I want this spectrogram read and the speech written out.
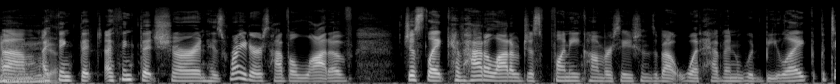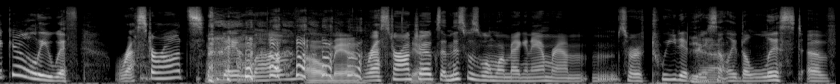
Um, I think that I think that Schur and his writers have a lot of just like have had a lot of just funny conversations about what heaven would be like, particularly with restaurants. They love Oh man. restaurant jokes. And this was one where Megan Amram mm, sort of tweeted Yeah. recently the list of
